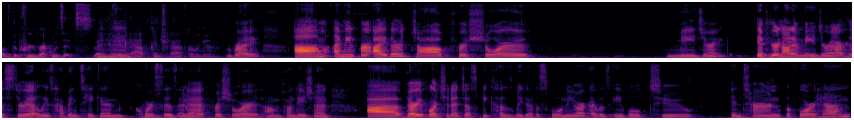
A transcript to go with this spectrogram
of the prerequisites that mm-hmm. you think an mm-hmm. applicant should have going in? Right. Um, I mean, for either job, for sure, majoring if you're not a major in art history, at least having taken courses mm-hmm. in it for sure, um, foundation. Uh, very fortunate just because we go to school in New York, I was able to intern beforehand,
